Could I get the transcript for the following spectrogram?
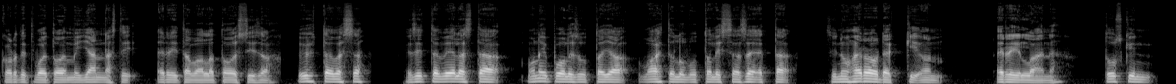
kortit voi toimia jännästi eri tavalla toissiinsa yhteydessä. Ja sitten vielä sitä monipuolisuutta ja vaihteluvuutta lisää se, että sinun herodekki on erilainen. Tuskin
